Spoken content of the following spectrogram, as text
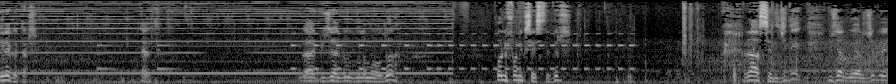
direkt öter. Evet. Gayet güzel bir uygulama oldu. Polifonik seslidir. Rahatsız edici değil. Güzel uyarıcı bir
